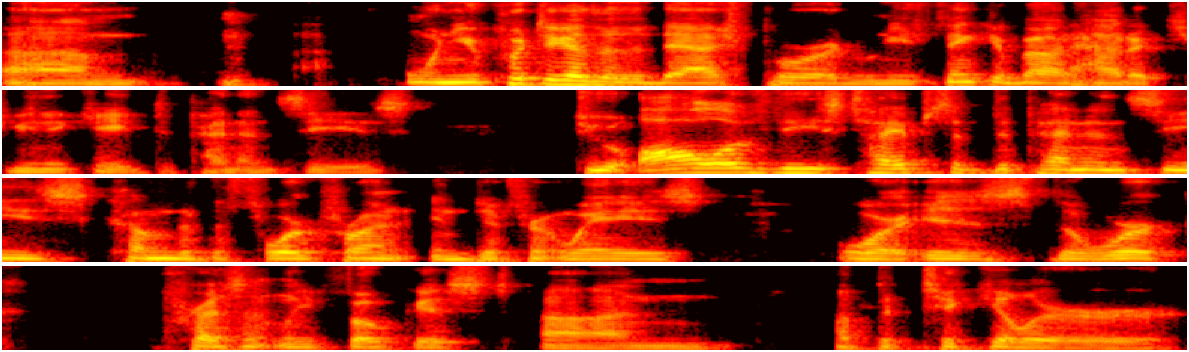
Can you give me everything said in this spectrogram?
Um, when you put together the dashboard, when you think about how to communicate dependencies, do all of these types of dependencies come to the forefront in different ways? Or is the work presently focused on a particular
